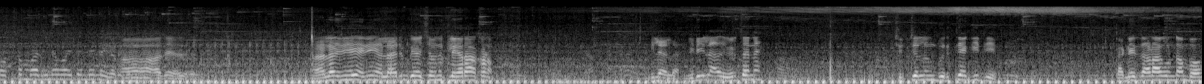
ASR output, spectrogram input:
മൊത്തം ആ അതെ അതെ അല്ല ഇനി ഇനി എല്ലാവരും ഒന്ന് ക്ലിയർ ആക്കണം. ഇല്ല അല്ല ഇടിയില്ല ഇവിടെ തന്നെ. ചുറ്റെല്ലാം വൃത്തിയാക്കിയിട്ട്. കണ്ണീർ തടാകം ഉണ്ടാകുമ്പോൾ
